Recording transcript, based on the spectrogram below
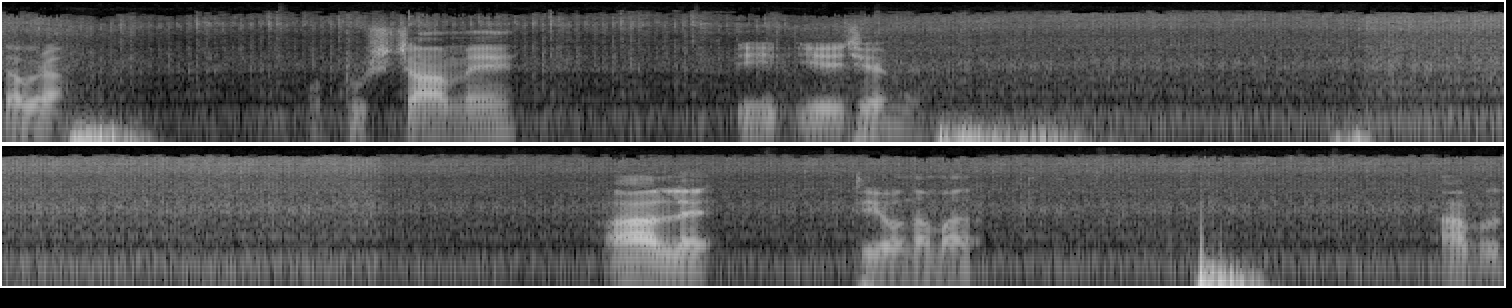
Dobra. Opuszczamy i jedziemy. Ale ty ona ma a bo,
